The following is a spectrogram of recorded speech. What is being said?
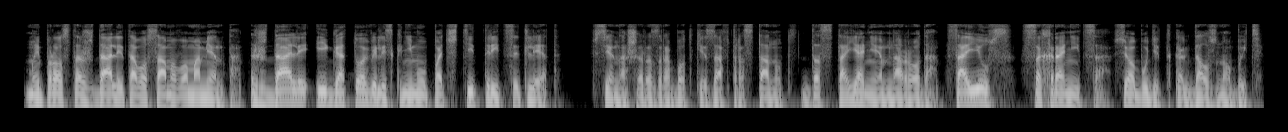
Мы просто ждали того самого момента. Ждали и готовились к нему почти 30 лет. Все наши разработки завтра станут достоянием народа. Союз сохранится. Все будет, как должно быть.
